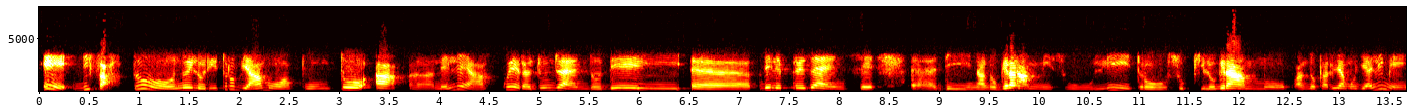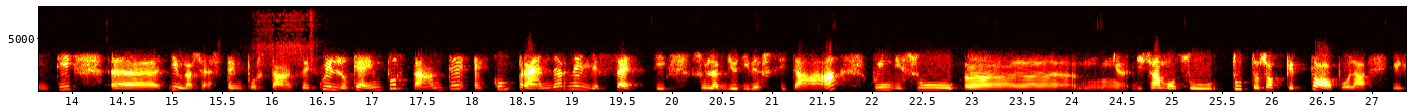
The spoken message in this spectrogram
e di fatto noi lo ritroviamo appunto a, uh, nelle acque raggiungendo dei, uh, delle presenze uh, di nanogrammi su litro, su chilogrammo quando parliamo di alimenti di una certa importanza e quello che è importante è comprenderne gli effetti sulla biodiversità, quindi su, eh, diciamo, su tutto ciò che popola il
